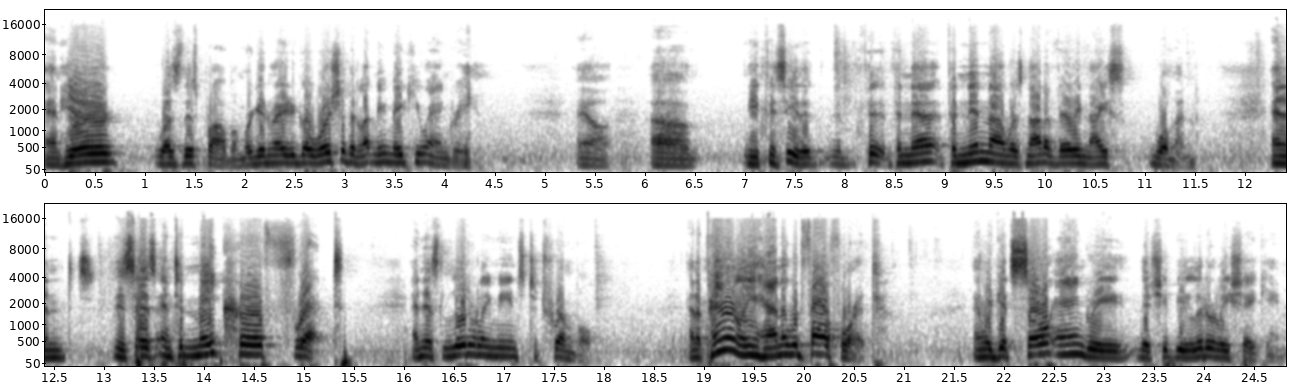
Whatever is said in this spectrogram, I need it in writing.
And here was this problem. We're getting ready to go worship, and let me make you angry. you know, um, you can see that Peninnah was not a very nice woman. And it says, and to make her fret. And this literally means to tremble. And apparently, Hannah would fall for it and would get so angry that she'd be literally shaking.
